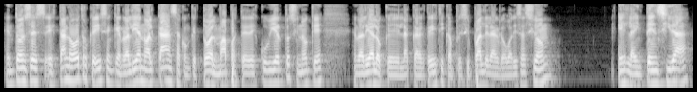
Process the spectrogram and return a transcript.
Entonces están los otros que dicen que en realidad no alcanza con que todo el mapa esté descubierto, sino que en realidad lo que la característica principal de la globalización es la intensidad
